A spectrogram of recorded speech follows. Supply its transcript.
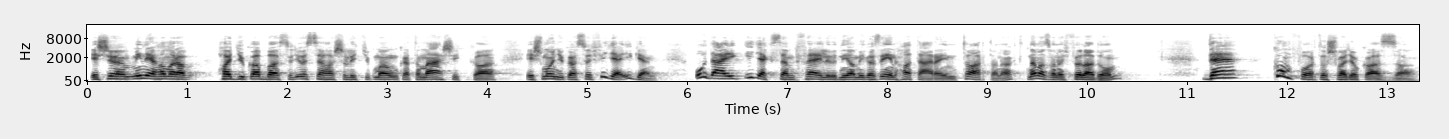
És minél hamarabb hagyjuk abba azt, hogy összehasonlítjuk magunkat a másikkal, és mondjuk azt, hogy figyelj, igen, odáig igyekszem fejlődni, amíg az én határaim tartanak. Nem az van, hogy föladom, de komfortos vagyok azzal.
